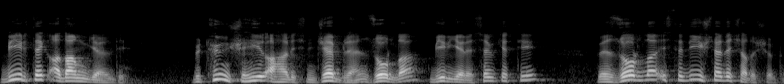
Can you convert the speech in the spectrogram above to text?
bir tek adam geldi. Bütün şehir ahalisini cebren zorla bir yere sevk etti ve zorla istediği işlerde çalışırdı.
